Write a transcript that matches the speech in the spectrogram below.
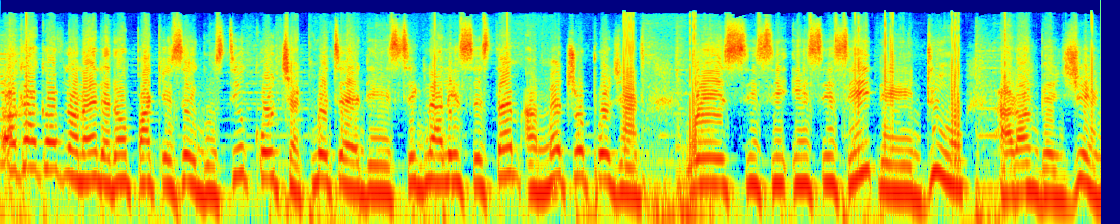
Oga governor na dem don package say go still co checkmate uh, the signalling system and metro project wey ccecc dey do around beijing.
